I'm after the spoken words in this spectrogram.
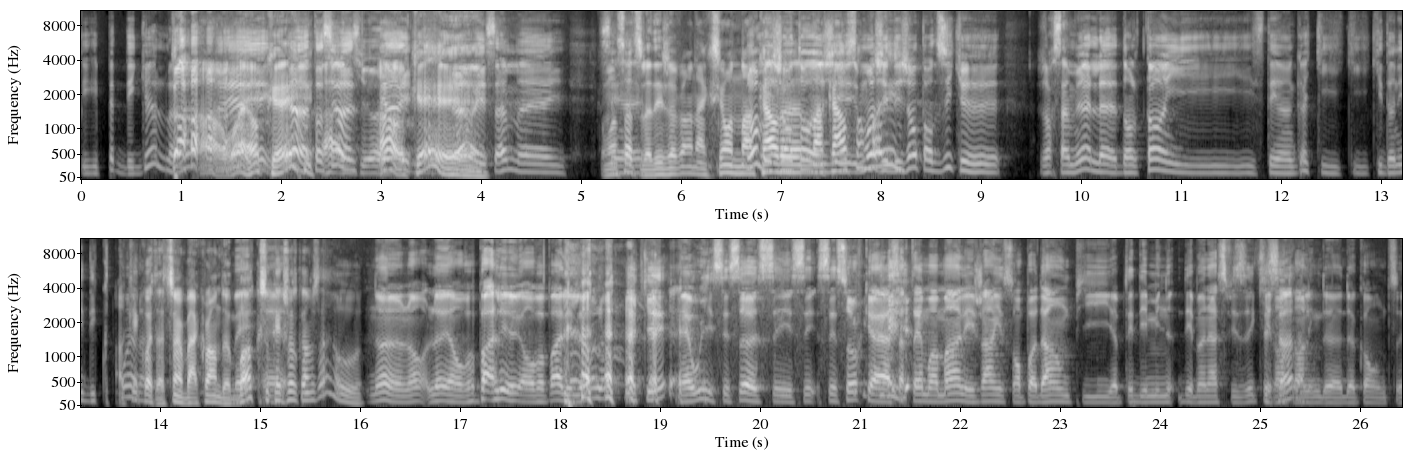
il pète des gueules. Là. Ah, ouais, ok. hey, attention. Ah, ok. Ah, OK. ah ouais, Sam, euh, Comment ça, tu l'as déjà vu en action? Non, Knockout, mais euh, j'entends- knockout j'ai- moi, j'ai déjà entendu que, genre, Samuel, euh, dans le temps, il, c'était un gars qui, qui, qui donnait des coups de poing. OK, là. quoi? T'as-tu un background de Mais, boxe ou euh, quelque chose comme ça? Ou... Non, non, non. Là, on va pas aller, on va pas aller là. là. OK. Mais oui, c'est ça. C'est, c'est, c'est sûr qu'à certains moments, les gens, ils sont pas down, puis il y a peut-être des, menaces physiques qui rentrent en ligne de, de compte, tu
